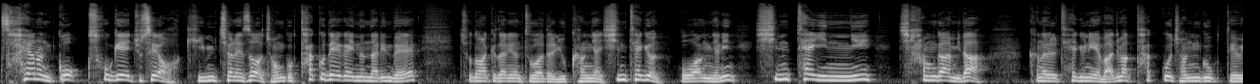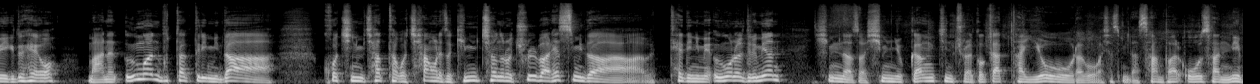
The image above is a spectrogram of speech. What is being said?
사연은 꼭 소개해 주세요. 김천에서 전국 탁구대회가 있는 날인데 초등학교 다니는 두 아들 6학년 신태균, 5학년인 신태인이 참가합니다. 큰아들 태균이의 마지막 탁구 전국 대회이기도 해요. 많은 응원 부탁드립니다. 코치님 차 타고 창원에서 김천으로 출발했습니다. 테디님의 응원을 들으면 힘나서 16강 진출할 것 같아요. 라고 하셨습니다. 3854님.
